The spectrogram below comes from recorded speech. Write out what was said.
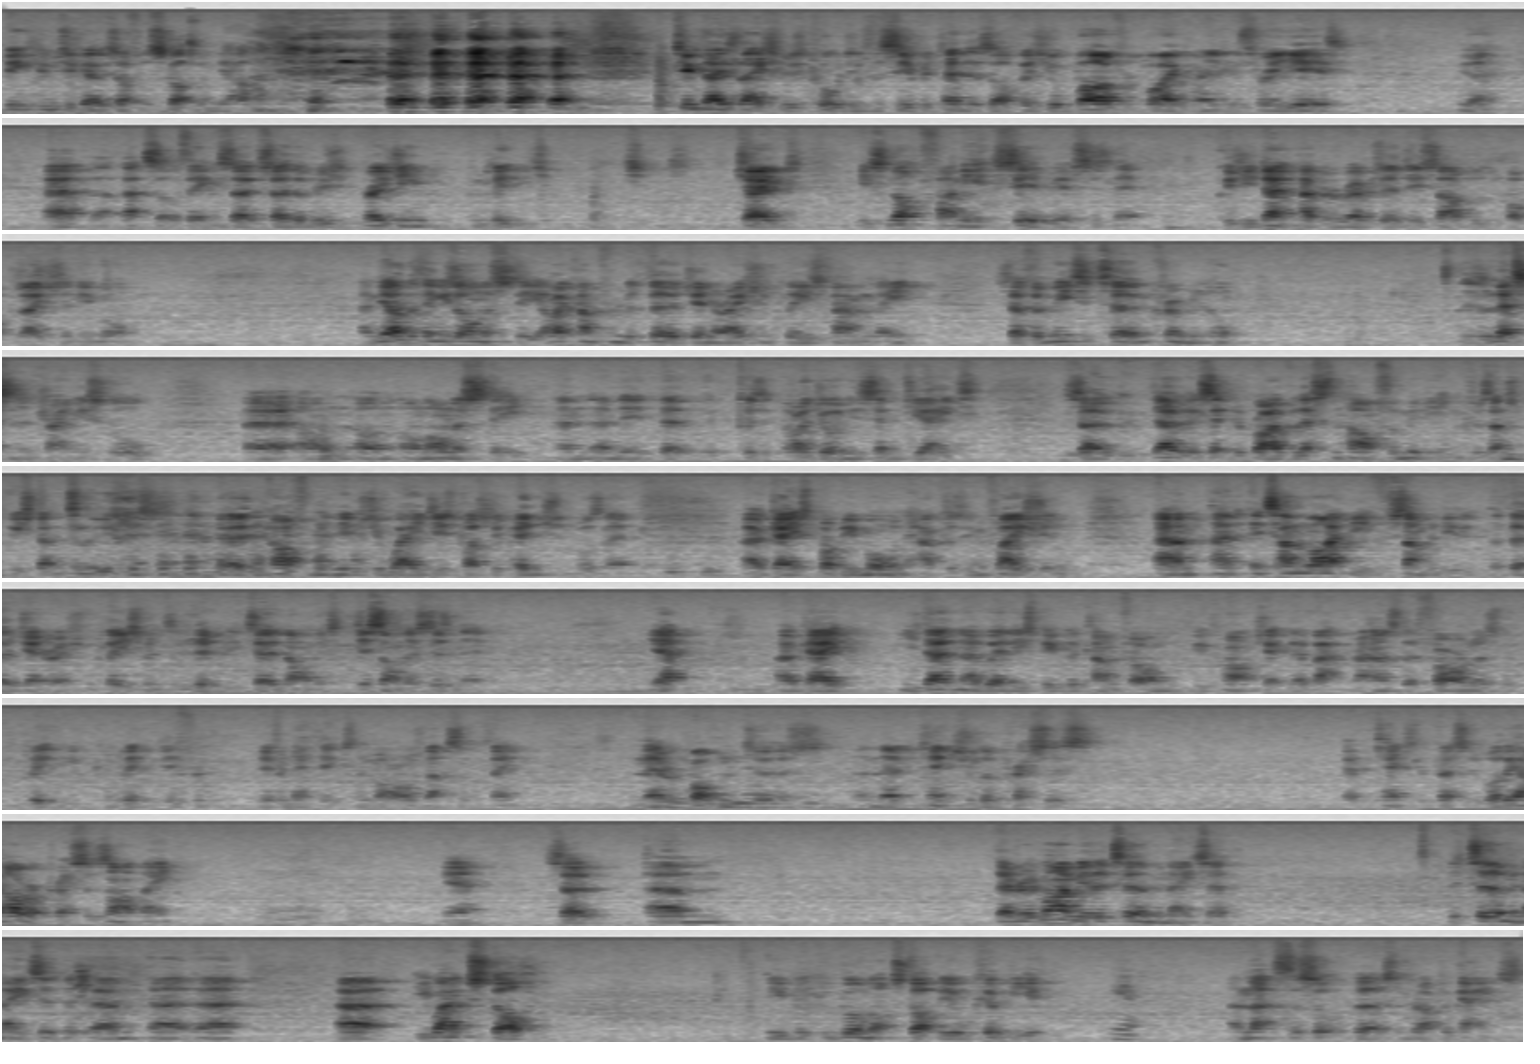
Big hooter goes off at Scotland Yard. Two days later, he was called into the superintendent's office. You're barred from applying for three years. You know, uh, that, that sort of thing. So, so the regime completely ch- ch- changed. It's not funny, it's serious, isn't it? Because you don't have a representative sample of the population anymore. And the other thing is honesty. I come from a third generation police family, so for me to turn criminal, there's a lesson in training school uh, on, on, on honesty, and because I joined in 78. So don't accept a bribe less than half a million, because that's what you stand to lose. uh, half a million was your wages plus your pension, wasn't it? Okay, it's probably more now because of inflation. Um, and it's unlikely for somebody, the third generation policeman, to deliberately turn honest, dishonest, isn't it? Yeah? Okay, you don't know where these people have come from, you can't check their backgrounds, they're foreigners with completely, completely different, different ethics and morals, that sort of thing. And they're a problem to us, and they're potential oppressors. They're potential oppressors. Well, they are oppressors, aren't they? Yeah. So um, they remind me of the Terminator. The Terminator that um, uh, uh, uh, he won't stop. He, he will not stop. He will kill you. Yeah. And that's the sort of person we're up against.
